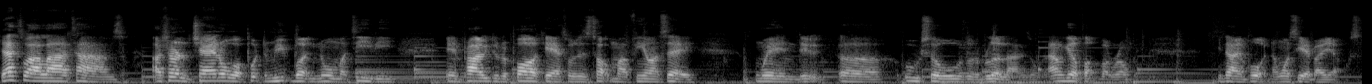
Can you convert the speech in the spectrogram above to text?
That's why a lot of times I turn the channel or put the mute button on my TV and probably do the podcast or just talk to my fiance when the uh, Usos or the Bloodline is on. I don't give a fuck about Roman. He's not important. I want to see everybody else.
